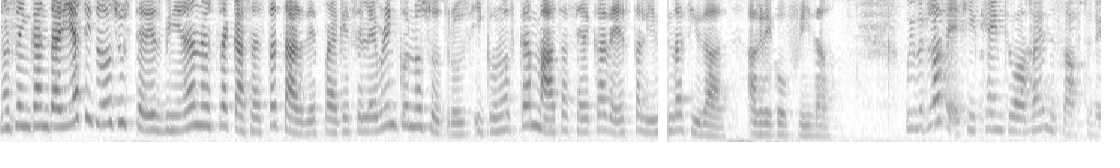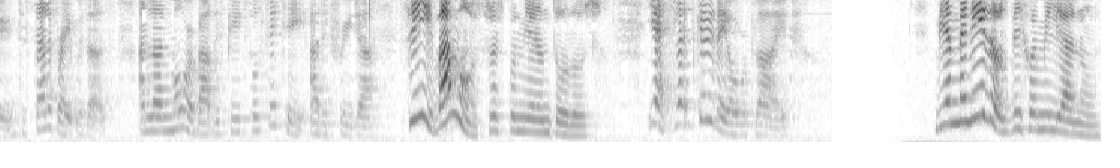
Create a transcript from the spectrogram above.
Nos encantaría si todos ustedes vinieran a nuestra casa esta tarde para que celebren con nosotros y conozcan más acerca de esta linda ciudad, agregó Frida. We would love it if you came to our home this afternoon to celebrate with us and learn more about this beautiful city, added Frida. Sí, vamos, respondieron todos. Yes, let's go, they all replied. Bienvenidos, dijo Emiliano.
